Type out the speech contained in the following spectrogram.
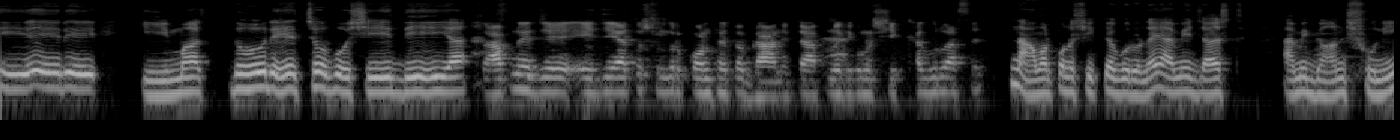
দিয়ে রে। কি মাছ ধরেছ বসি দিয়া? আপনি যে এই যে এত সুন্দর কণ্ঠে তো গান এটা আপনার কি কোনো শিক্ষাগুরু আছে? না আমার কোনো শিক্ষা গুরু নাই। আমি জাস্ট আমি গান শুনি।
